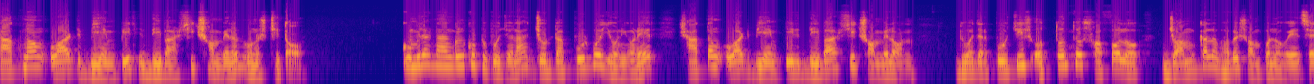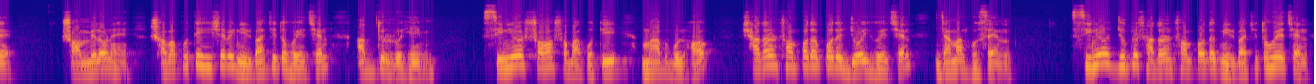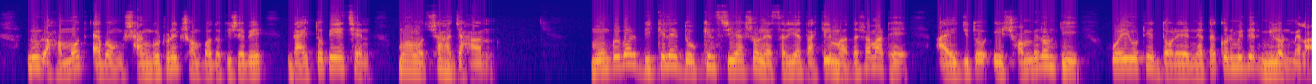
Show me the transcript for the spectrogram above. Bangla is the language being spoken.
সাত নং ওয়ার্ড বিএনপির দ্বিবার্ষিক সম্মেলন অনুষ্ঠিত। কুমিল্লার নাঙ্গলকোট উপজেলা জোড্ডা পূর্ব ইউনিয়নের সাত নং ওয়ার্ড বিএনপির দ্বিবার্ষিক সম্মেলন দু হাজার পঁচিশ অত্যন্ত সফল ও জমকালোভাবে সম্পন্ন হয়েছে। সম্মেলনে সভাপতি হিসেবে নির্বাচিত হয়েছেন আব্দুর রহিম। সিনিয়র সহ সভাপতি মাহবুবুল হক। সাধারণ সম্পাদক পদে জয়ী হয়েছেন জামাল হোসেন। সিনিয়র যুগ্ম সাধারণ সম্পাদক নির্বাচিত হয়েছেন নূর আহমদ এবং সাংগঠনিক সম্পাদক হিসেবে দায়িত্ব পেয়েছেন মোহাম্মদ শাহজাহান। মঙ্গলবার বিকেলে দক্ষিণ শ্রীহাসন নেসারিয়া দাখিল মাদ্রাসা মাঠে আয়োজিত এই সম্মেলনটি হয়ে ওঠে দলের নেতাকর্মীদের মিলন মেলা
